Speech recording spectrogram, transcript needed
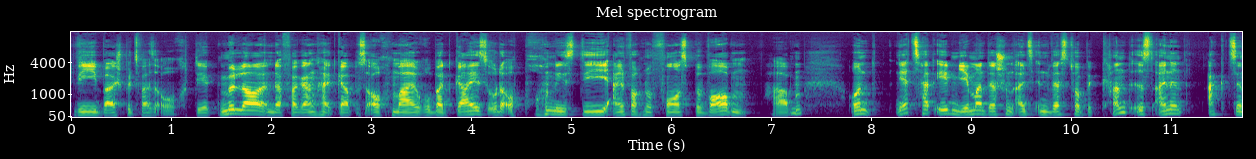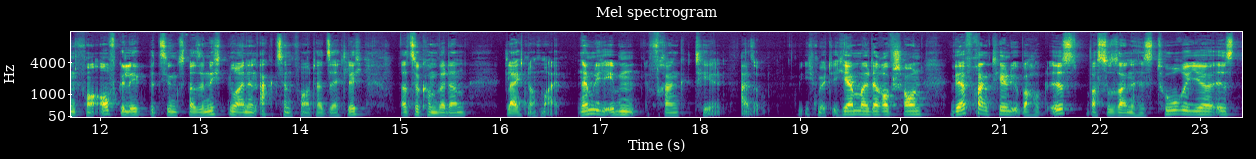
wie beispielsweise auch Dirk Müller. In der Vergangenheit gab es auch mal Robert Geis oder auch Promis, die einfach nur Fonds beworben haben. Und jetzt hat eben jemand, der schon als Investor bekannt ist, einen Aktienfonds aufgelegt, beziehungsweise nicht nur einen Aktienfonds tatsächlich. Dazu kommen wir dann gleich nochmal. Nämlich eben Frank Thelen. Also ich möchte hier mal darauf schauen, wer Frank Thelen überhaupt ist, was so seine Historie ist,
